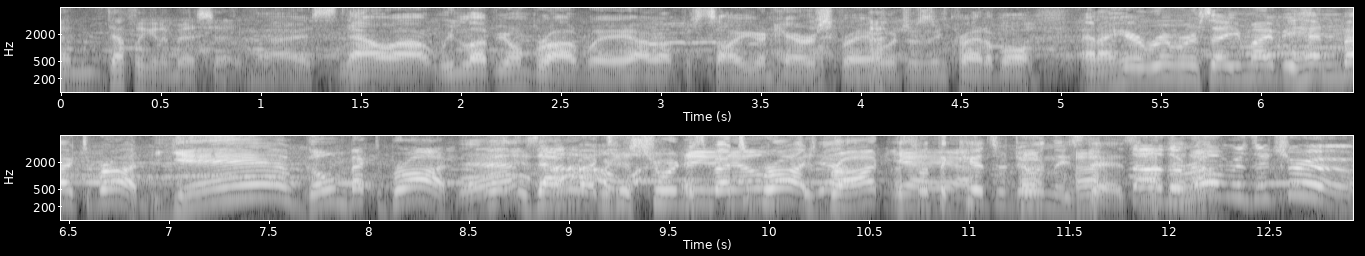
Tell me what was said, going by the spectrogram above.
I'm definitely gonna miss it. Nice. Now, uh, we love you on Broadway. I saw you in Hairspray, which was incredible. And I hear rumors that you might be heading back to Broad. Yeah, going back to Broad. Yeah? Is that Back what we're just shortening It's back to? Broad. Just yeah. Broad? That's yeah, what the kids are doing these days. So the rumors are true.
